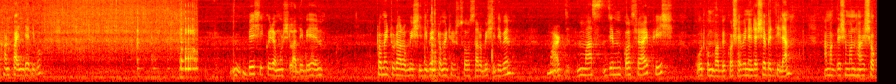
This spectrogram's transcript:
এখন পানি দিয়ে দিব। বেশি করে মশলা দিবেন। টমেটোর আরও বেশি দিবেন, টমেটোর সস আরও বেশি দিবেন। মাছ মাছ যেমন কষায় ফিশ, ওরকমভাবে কষাইবেন। এটা সেবে দিলাম। আমার দেশে মনে হয় শখ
